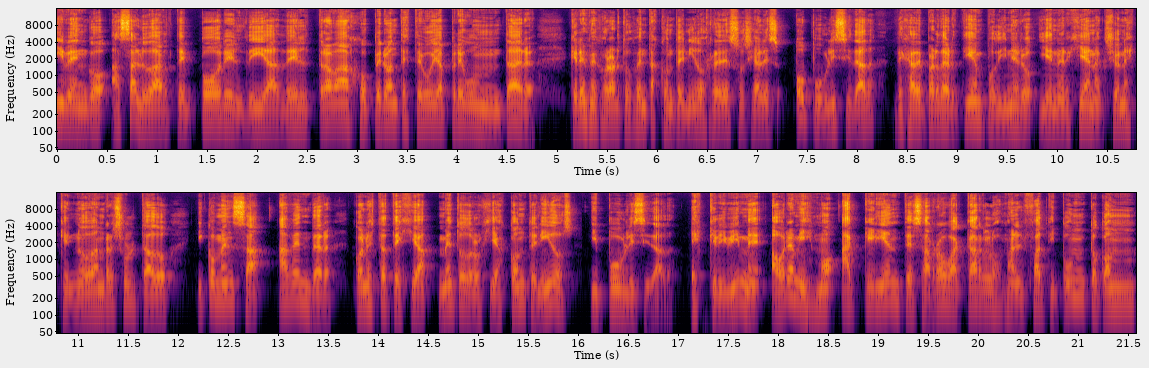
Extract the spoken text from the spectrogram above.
y vengo a saludarte por el día del trabajo. Pero antes te voy a preguntar, ¿querés mejorar tus ventas, contenidos, redes sociales o publicidad? Deja de perder tiempo, dinero y energía en acciones que no dan resultado y comienza a vender con estrategia, metodologías, contenidos y publicidad. Escribime ahora mismo a clientes@carlosmalfati.com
